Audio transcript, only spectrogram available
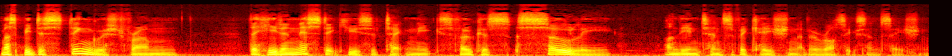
must be distinguished from the hedonistic use of techniques focused solely on the intensification of erotic sensation.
